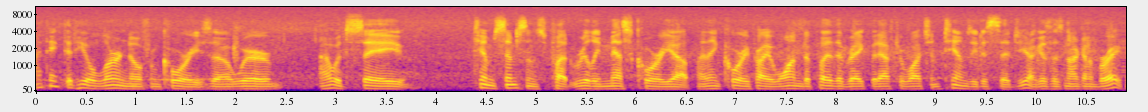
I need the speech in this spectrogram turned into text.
I think that he'll learn though from Corey's, uh, where I would say Tim Simpson's putt really messed Corey up. I think Corey probably wanted to play the break, but after watching Tim's, he just said, "Gee, I guess it's not going to break."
